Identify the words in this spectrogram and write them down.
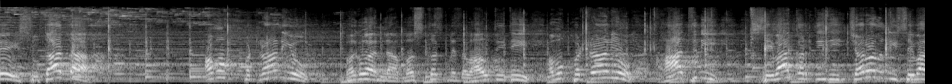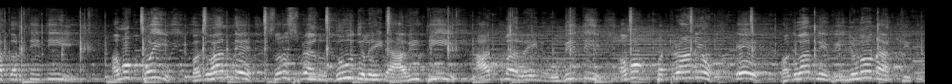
એ સુતાતા અમુક પટરાણીઓ ભગવાનના મસ્તકને દબાવતી હતી. અમુક પટરાણીઓ હાથની સેવા કરતી હતી, ચરણની સેવા કરતી હતી. અમુક કોઈ ભગવાનને સરસ મજાનું દૂધ લઈને આવી હતી, હાથમાં લઈને ઊભી હતી. અમુક પટરાણીઓ એ ભગવાનને વીંજણો નાખતી હતી.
